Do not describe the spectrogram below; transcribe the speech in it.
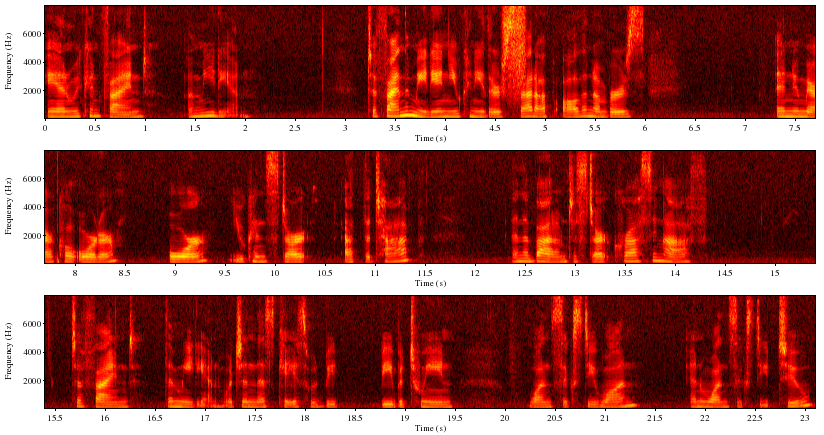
and we can find a median. To find the median, you can either set up all the numbers in numerical order, or you can start at the top and the bottom to start crossing off to find the median, which in this case would be, be between 161 and 162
